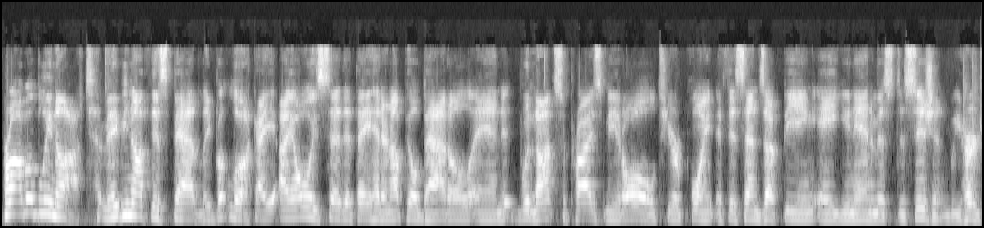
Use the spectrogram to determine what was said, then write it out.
Probably not. Maybe not this badly. But look, I, I always said that they had an uphill battle, and it would not surprise me at all, to your point, if this ends up being a unanimous decision. We heard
